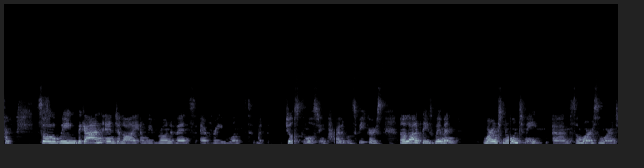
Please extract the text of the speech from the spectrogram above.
so we began in July and we've run events every month with just the most incredible speakers. And a lot of these women weren't known to me. Um, some were, some weren't.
